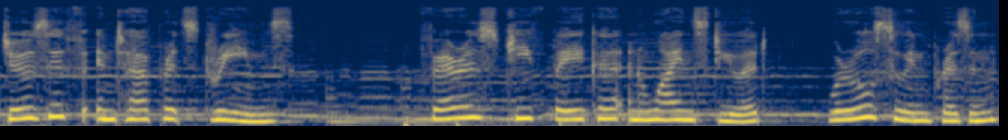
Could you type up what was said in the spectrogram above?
Joseph interprets dreams. Pharaoh's chief baker and wine steward were also in prison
